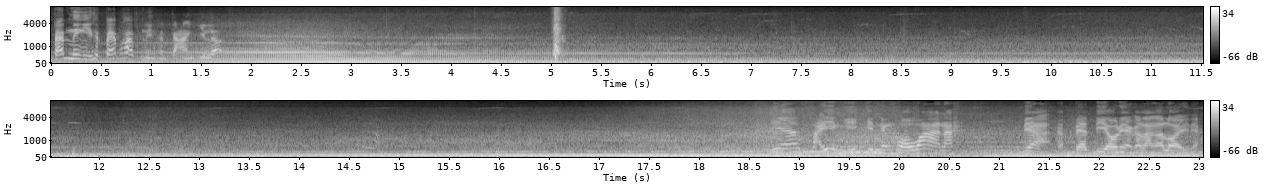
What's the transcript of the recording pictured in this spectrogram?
แป๊บหนึ่งอีกสักแป๊บครับนี่คันกลางกินแล้ว เนี่ยใสอย่างนี้กินยังพอว่านะ เนี่ย แดดเดียวเนี่ยกำลังอร่อยเนี่ย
